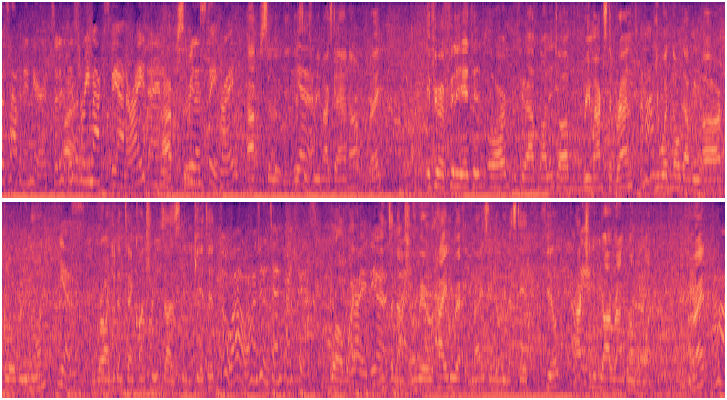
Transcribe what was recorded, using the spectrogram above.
what's happening here. So this, this is Remax Guyana, right? And Absolutely. the real estate, right? Absolutely. This yeah. is Remax Guyana, right? If you're affiliated or if you have knowledge of Remax, the brand, uh -huh. you would know that we are globally known. Yes. We're 110 countries as indicated. Oh wow, 110 countries. Worldwide, right, yeah, international. Nice. We're highly recognized in the real estate field. Okay. Actually, we are ranked number one. Okay. All right? uh -huh.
